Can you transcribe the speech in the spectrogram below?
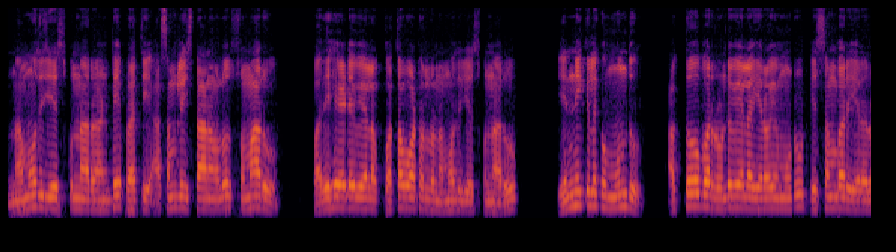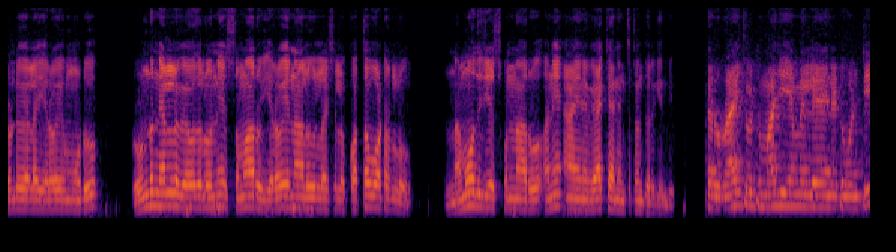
నమోదు చేసుకున్నారు అంటే ప్రతి అసెంబ్లీ స్థానంలో సుమారు పదిహేడు వేల కొత్త ఓటర్లు నమోదు చేసుకున్నారు. ఎన్నికలకు ముందు అక్టోబర్ రెండు వేల ఇరవై మూడు డిసెంబర్ రెండు వేల ఇరవై మూడు రెండు నెలల వ్యవధిలోనే సుమారు ఇరవై నాలుగు లక్షల కొత్త ఓటర్లు నమోదు చేసుకున్నారు అని ఆయన వ్యాఖ్యానించడం జరిగింది. గారు రాయచోటి మాజీ ఎమ్మెల్యే అయినటువంటి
